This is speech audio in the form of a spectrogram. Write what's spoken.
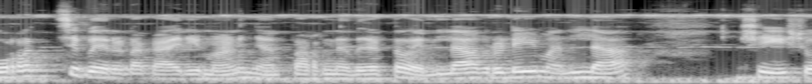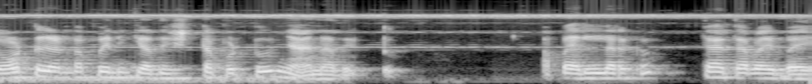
കുറച്ച് പേരുടെ കാര്യമാണ് ഞാൻ പറഞ്ഞത് കേട്ടോ. എല്ലാവരുടെയും അല്ല. പക്ഷേ ഈ ഷോട്ട് കണ്ടപ്പോൾ എനിക്കത് ഇഷ്ടപ്പെട്ടു ഞാനത് ഇട്ടു. അപ്പോൾ എല്ലാവർക്കും ടാറ്റ ബൈ ബൈ.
